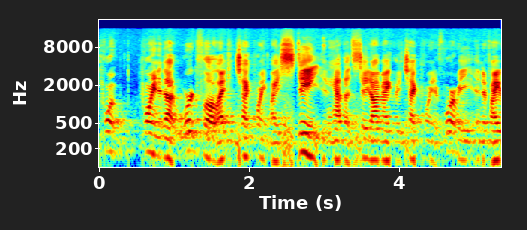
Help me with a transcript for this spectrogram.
point, point in that workflow, I can checkpoint my state and have that state automatically checkpointed for me. And if I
